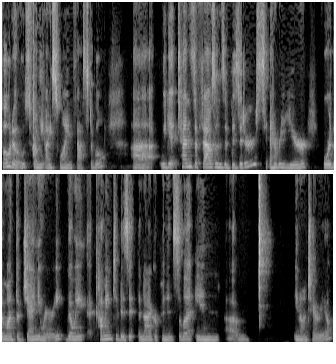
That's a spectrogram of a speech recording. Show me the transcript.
photos from the Ice Wine Festival. Uh, we get tens of thousands of visitors every year for the month of January going coming to visit the Niagara Peninsula in um, in Ontario,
